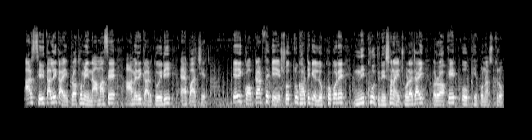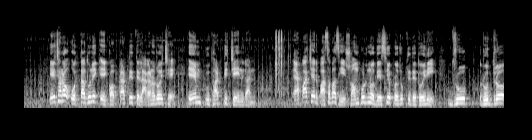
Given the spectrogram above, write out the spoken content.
আর সেই তালিকায় প্রথমেই নাম আসে আমেরিকার তৈরি অ্যাপাচের। এই কপ্টার থেকে শত্রু ঘাঁটিকে লক্ষ্য করে নিখুঁত নিশানায় ছোড়া যায় রকেট ও ক্ষেপণাস্ত্র। এছাড়াও অত্যাধুনিক এই কপ্টারটিতে লাগানো রয়েছে এম টু থার্টি চেইন গান। অ্যাপাচের পাশাপাশি সম্পূর্ণ দেশীয় প্রযুক্তিতে তৈরি ধ্রুব, রুদ্র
